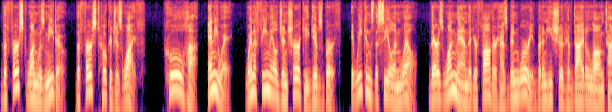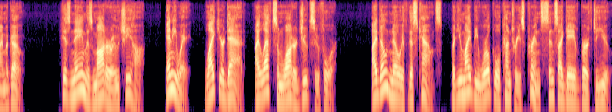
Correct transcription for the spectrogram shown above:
The first one was Mito, the first Hokage's wife. Cool huh. Anyway, when a female Jinchuriki gives birth, it weakens the seal and well, there is one man that your father has been worried but and he should have died a long time ago. His name is Madara Uchiha. Anyway, like your dad, I left some water jutsu for. I don't know if this counts, but you might be Whirlpool Country's prince since I gave birth to you.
